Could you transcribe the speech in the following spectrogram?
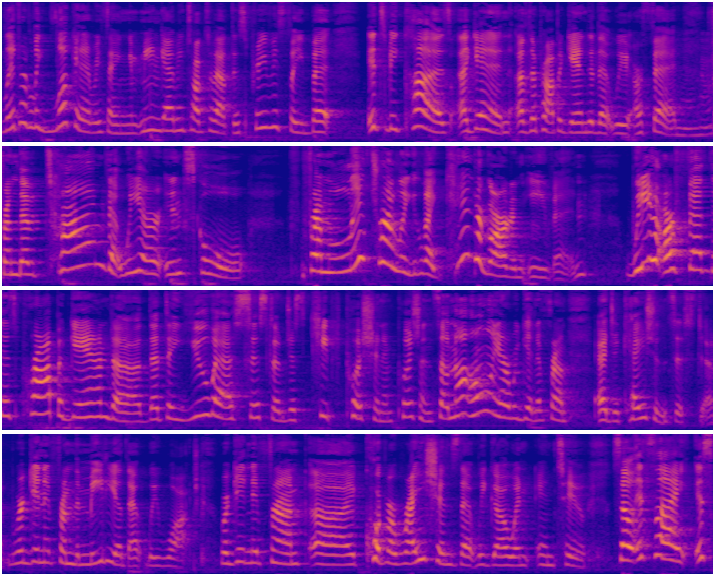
literally look at everything, me and Gabby talked about this previously, but it's because, again, of the propaganda that we are fed. Mm-hmm. From the time that we are in school, from literally like kindergarten, even, we are fed this propaganda that the U.S. system just keeps pushing and pushing. So not only are we getting it from education system, we're getting it from the media that we watch. We're getting it from uh, corporations that we go in, into. So it's like it's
